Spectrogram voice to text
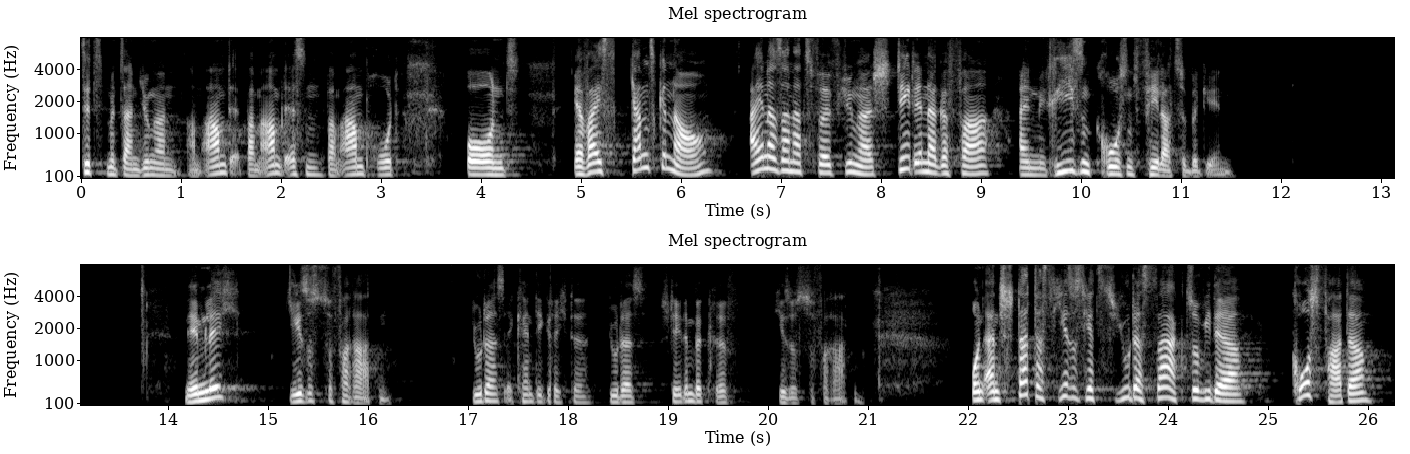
sitzt mit seinen Jüngern am Abend, beim Abendessen, beim Abendbrot und er weiß ganz genau, einer seiner zwölf Jünger steht in der Gefahr, einen riesengroßen Fehler zu begehen. Nämlich Jesus zu verraten. Judas, ihr kennt die Geschichte, Judas steht im Begriff, Jesus zu verraten. Und anstatt dass Jesus jetzt Judas sagt, so wie der Großvater,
